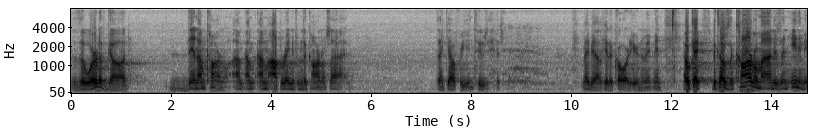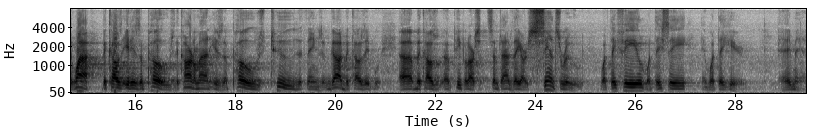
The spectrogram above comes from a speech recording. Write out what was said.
the Word of God, then I'm carnal. I'm, I'm, I'm operating from the carnal side. Thank y'all for your enthusiasm. Maybe I'll hit a chord here in a minute. Okay, because the carnal mind is an enemy. Why? Because it is opposed. The carnal mind is opposed to the things of God because it, uh, because uh, people are sometimes they are sense ruled. What they feel, what they see, and what they hear. Amen.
